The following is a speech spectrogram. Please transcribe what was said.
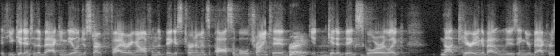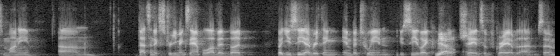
if you get into the backing deal and just start firing off in the biggest tournaments possible, trying to Right. get, get a big score, like not caring about losing your backers' money. Um, that's an extreme example of it, but but you see everything in between. You see like Yeah. little shades of gray of that. So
